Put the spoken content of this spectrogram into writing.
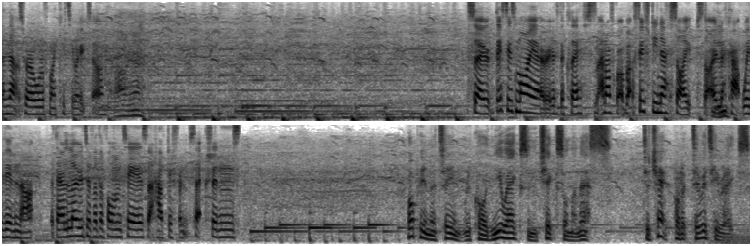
And that's where all of my kitty kittiwakes are. Oh yeah. So this is my area of the cliffs and I've got about 50 nest sites that I Mm-hmm. look at within that. But there are loads of other volunteers that have different sections. Poppy and her team record new eggs and chicks on the nests to check productivity rates.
